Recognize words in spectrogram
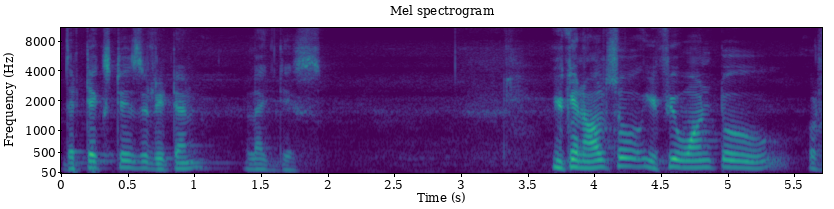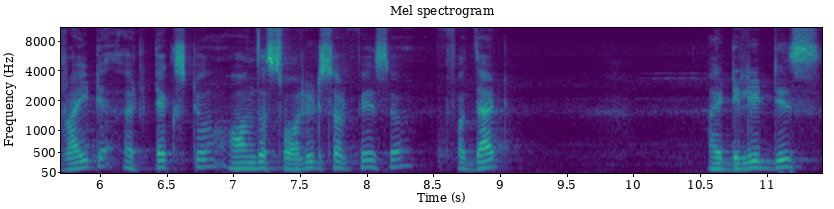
the text is written like this. You can also if you want to write a text on the solid surface for that I delete this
